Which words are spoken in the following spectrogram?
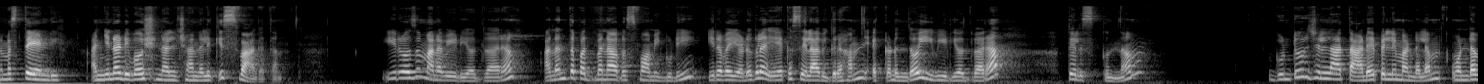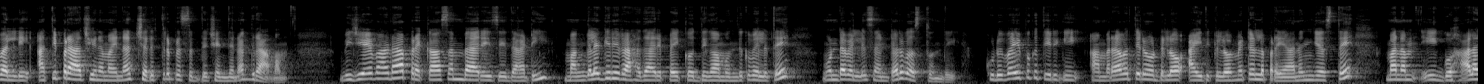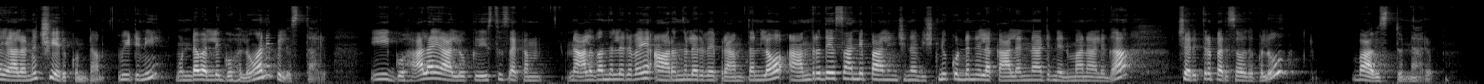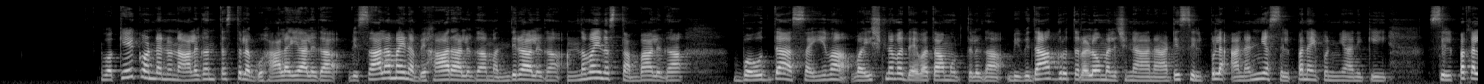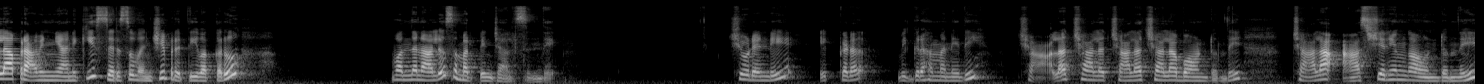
నమస్తే అండి. అంజనా డివోషనల్ ఛానల్కి స్వాగతం. ఈరోజు మన వీడియో ద్వారా అనంత పద్మనాభ స్వామి గుడి ఇరవై అడుగుల ఏకశిలా విగ్రహం ఎక్కడుందో ఈ వీడియో ద్వారా తెలుసుకుందాం. గుంటూరు జిల్లా తాడేపల్లి మండలం ఉండవల్లి అతి ప్రాచీనమైన చరిత్ర ప్రసిద్ధి చెందిన గ్రామం. విజయవాడ ప్రకాశం బ్యారేజీ దాటి మంగళగిరి రహదారిపై కొద్దిగా ముందుకు వెళితే ఉండవల్లి సెంటర్ వస్తుంది. కుడివైపుకు తిరిగి అమరావతి రోడ్డులో ఐదు కిలోమీటర్ల ప్రయాణం చేస్తే మనం ఈ గుహాలయాలను చేరుకుంటాం. వీటిని ఉండవల్లి గుహలు అని పిలుస్తారు. ఈ గుహాలయాలు క్రీస్తు శకం నాలుగు వందల ఇరవై ఆరు వందల ఇరవై ప్రాంతంలో ఆంధ్రదేశాన్ని పాలించిన విష్ణుకుండనిల కాలం నాటి నిర్మాణాలుగా చరిత్ర పరిశోధకులు భావిస్తున్నారు. ఒకే కొండను నాలుగంతస్తుల గుహాలయాలుగా విశాలమైన విహారాలుగా మందిరాలుగా అందమైన స్తంభాలుగా బౌద్ధ శైవ వైష్ణవ దేవతామూర్తులుగా వివిధాకృతులలో మలిచిన ఆనాటి శిల్పుల అనన్య శిల్ప నైపుణ్యానికి శిల్పకళా ప్రావీణ్యానికి శిరసు వంచి ప్రతి ఒక్కరూ వందనాలు సమర్పించాల్సిందే. చూడండి ఇక్కడ విగ్రహం అనేది చాలా చాలా చాలా చాలా బాగుంటుంది. చాలా ఆశ్చర్యంగా ఉంటుంది.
